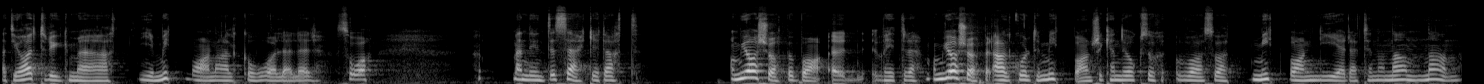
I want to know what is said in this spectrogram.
att jag är trygg med att ge mitt barn alkohol eller så. Men det är inte säkert att om jag, köper barn, äh, vad heter det? om jag köper alkohol till mitt barn så kan det också vara så att mitt barn ger det till någon annan.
